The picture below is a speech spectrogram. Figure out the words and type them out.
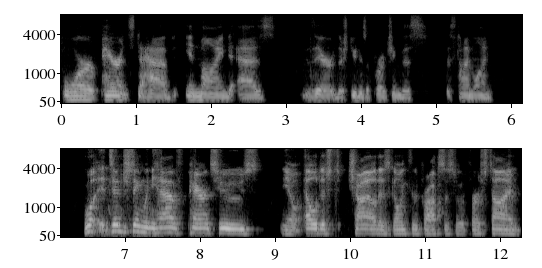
for parents to have in mind as their their students approaching this this timeline? Well, it's interesting when you have parents whose you know eldest child is going through the process for the first time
